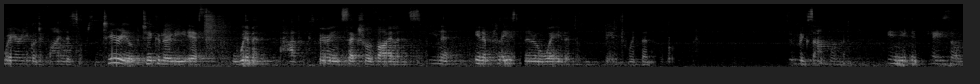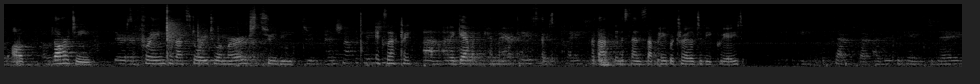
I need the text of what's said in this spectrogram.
where are you going to find this source material, particularly if women have experienced sexual violence in a, in a place and in a way that doesn't fit with them. So, for example, in, in the case of, of, of Doherty, there's a frame for that story to emerge through the, through the pension application. Exactly. Um, and again, with the Kenmare case, there's a place for that, in a sense, that paper trail to be created. Except that, as is the case today,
